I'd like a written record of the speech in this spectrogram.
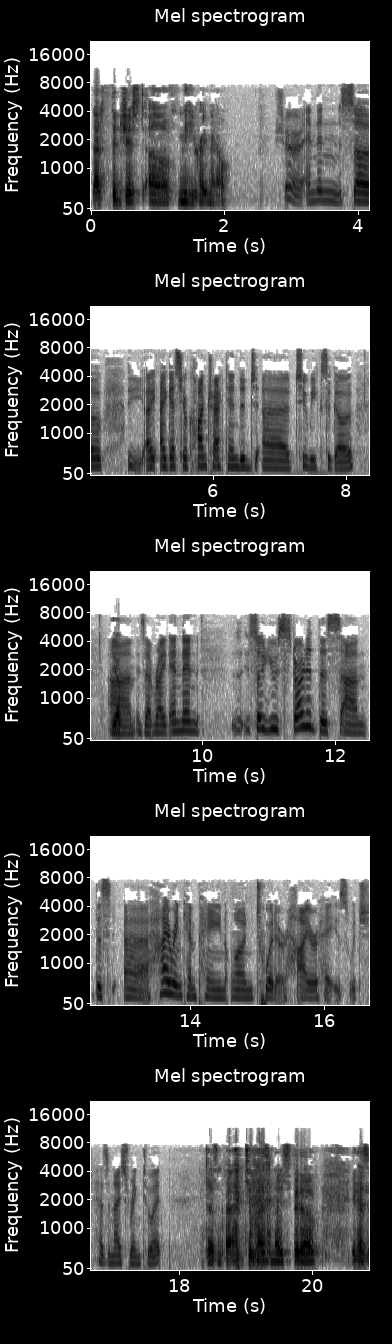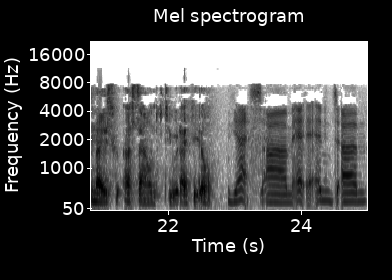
that's the gist of me right now. Sure, and then so I, I guess your contract ended uh, two weeks ago. Yep. Um, is that right? And then so you started this um, this uh, hiring campaign on Twitter, Hire Hayes, which has a nice ring to it. It does, in fact. It has a nice bit of, it has a nice uh, sound to it. I feel. Yes, um, and, and um,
